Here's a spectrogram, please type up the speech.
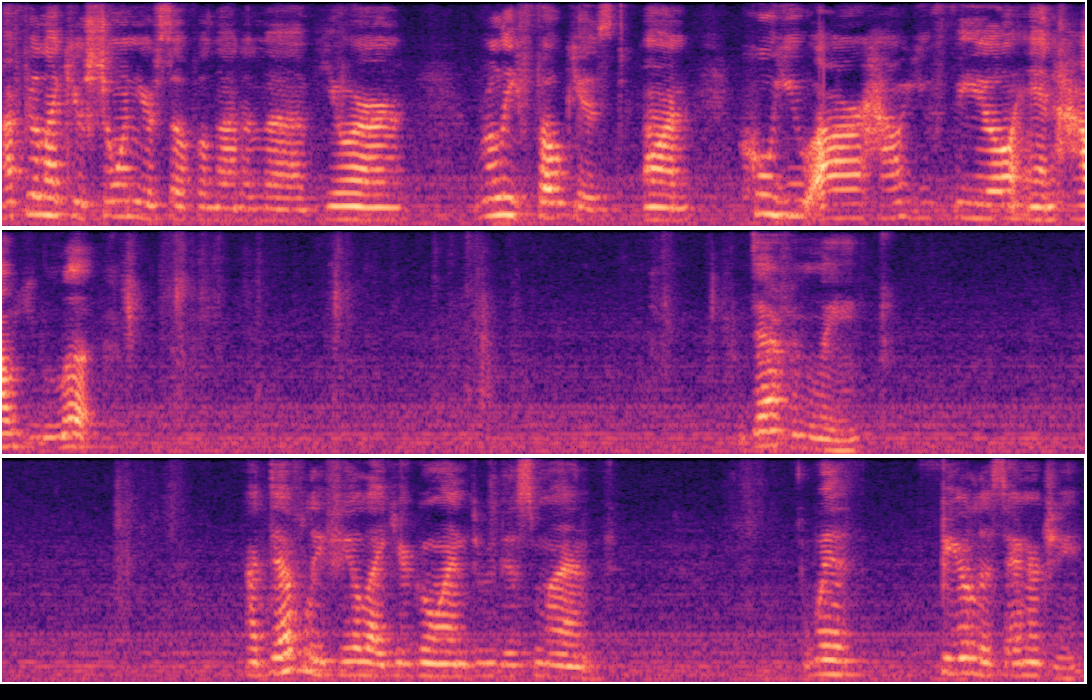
I feel like you're showing yourself a lot of love. You're really focused on who you are, how you feel, and how you look. Definitely. I definitely feel like you're going through this month with fearless energy.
